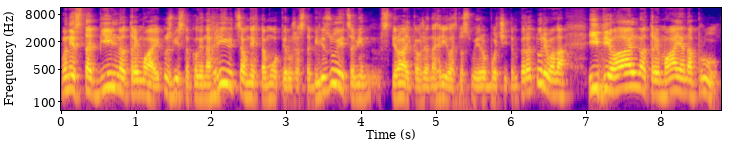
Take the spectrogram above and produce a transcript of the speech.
Вони стабільно тримають. Ну, звісно, коли нагріються, в них там опір вже стабілізується. Він спіралька вже нагрілась до своєї робочої температури. Вона ідеально тримає напругу.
